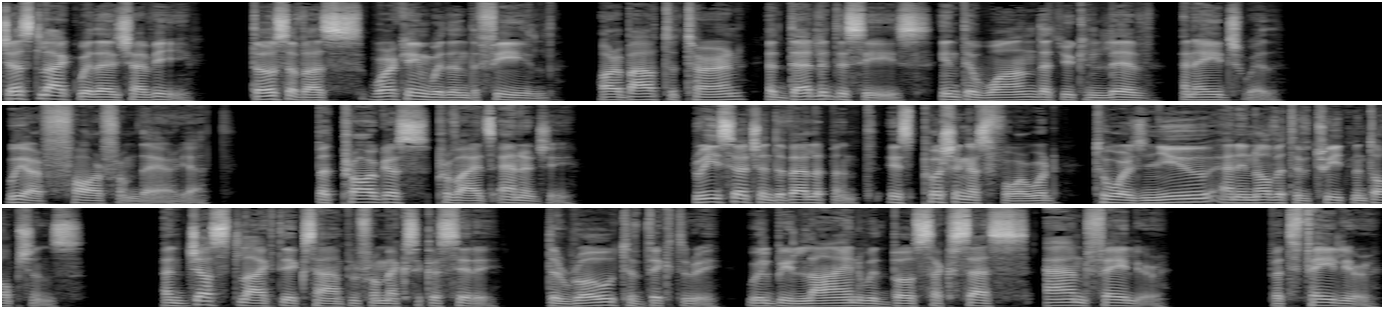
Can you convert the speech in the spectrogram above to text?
Just like with HIV, those of us working within the field are about to turn a deadly disease into one that you can live and age with. We are far from there yet. But progress provides energy research and development is pushing us forward towards new and innovative treatment options. And just like the example from Mexico City, the road to victory will be lined with both success and failure. But failure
